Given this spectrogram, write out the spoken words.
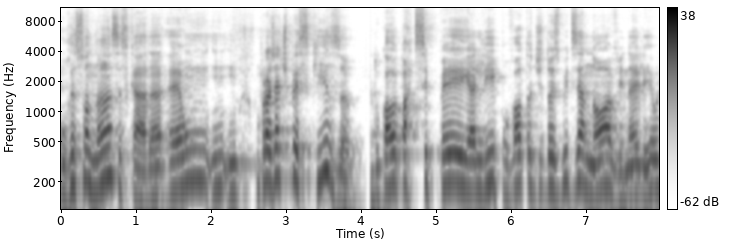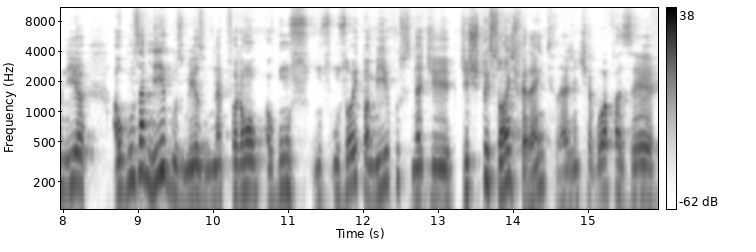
O Ressonâncias, cara, é um, um, um, projeto de pesquisa do qual eu participei ali por volta de 2019. Né? Ele reunia alguns amigos mesmo, né? Foram alguns uns oito amigos, né? De, de, instituições diferentes, né? A gente chegou a fazer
